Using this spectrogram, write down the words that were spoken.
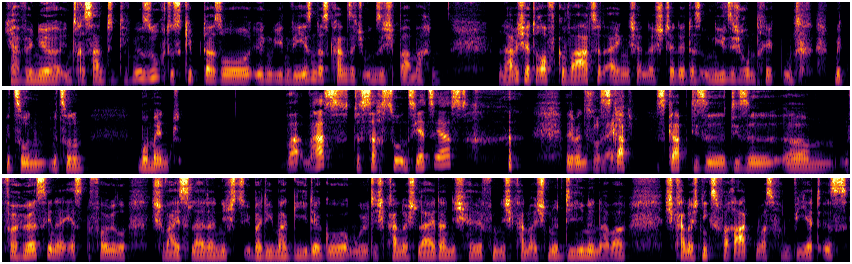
ja, wenn ihr interessante Dinge sucht, es gibt da so irgendwie ein Wesen, das kann sich unsichtbar machen. Und da habe ich ja drauf gewartet, eigentlich an der Stelle, dass Uni sich rumtreten mit, mit so einem, mit so einem Moment, wa was? Das sagst du uns jetzt erst? ich meine, es gab, es gab diese, diese ähm, Verhörszene in der ersten Folge so, ich weiß leider nichts über die Magie der Goa'uld, ich kann euch leider nicht helfen, ich kann euch nur dienen, aber ich kann euch nichts verraten, was von Wert ist.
